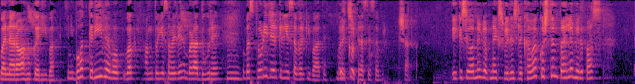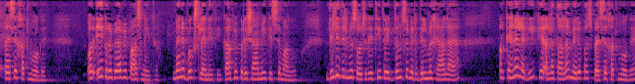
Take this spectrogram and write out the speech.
و نراہ قریبا یعنی بہت قریب ہے وہ وقت ہم تو یہ سمجھ رہے ہیں نا بڑا دور ہے۔ تو بس تھوڑی دیر کے لیے صبر کی بات ہے۔ بڑی اچھی طرح سے صبر۔ یہ کسی اور نے بھی اپنا ایکسپیرینس لکھا ہوا کچھ دن پہلے میرے پاس پیسے ختم ہو گئے۔ اور ایک روپیہ بھی پاس نہیں تھا۔ میں نے بکس لینی تھی کافی پریشان ہوئی کس سے مانگو۔ دل ہی دل میں سوچ رہی تھی تو ایک دم سے میرے دل میں خیال آیا اور کہنے لگی کہ اللہ تعالیٰ میرے پاس پیسے ختم ہو گئے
